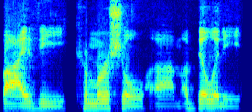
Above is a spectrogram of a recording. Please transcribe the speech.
by the commercial um, ability.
